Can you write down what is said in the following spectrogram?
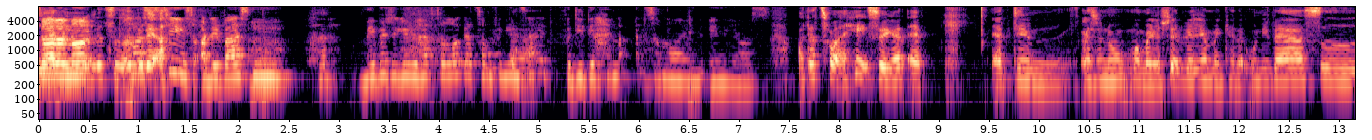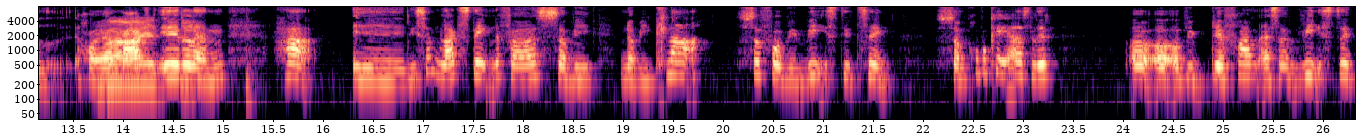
så er der noget, hele tiden det der? præcis, og det er bare sådan, maybe you have to look at something inside, fordi det handler altså om noget inde i os. Og der tror jeg helt sikkert, at, at øhm, altså nu må man jo selv vælge, om man kalder universet, højere Guides. magt, et eller andet, har øh, ligesom lagt stenene for os, så vi, når vi er klar, så får vi vist de ting, som provokerer os lidt, og, og, og vi bliver frem, altså vist det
